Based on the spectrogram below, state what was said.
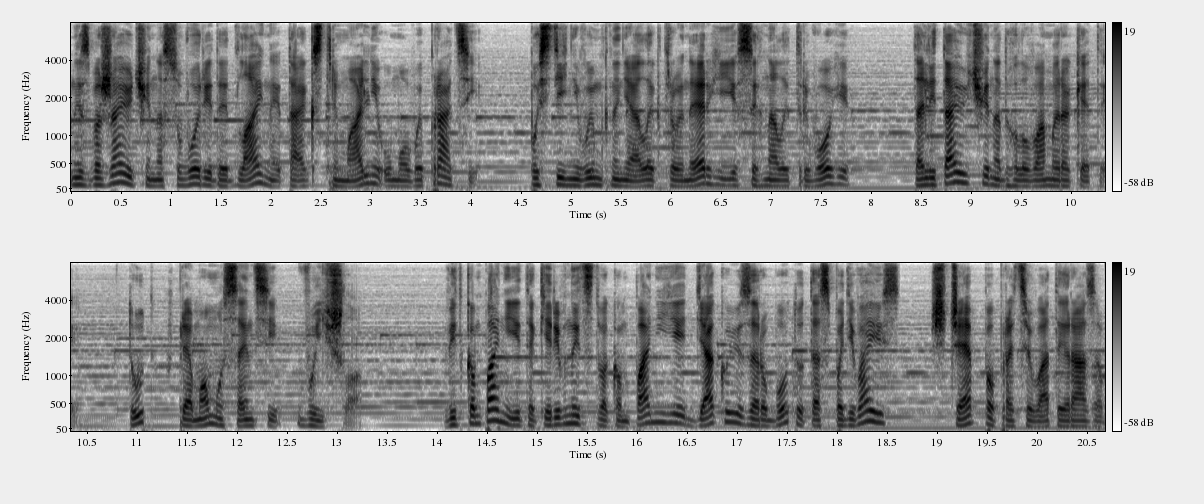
незважаючи на суворі дедлайни та екстремальні умови праці, постійні вимкнення електроенергії, сигнали тривоги та літаючи над головами ракети. Тут в прямому сенсі вийшло. Від компанії та керівництва компанії дякую за роботу та сподіваюсь ще попрацювати разом.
